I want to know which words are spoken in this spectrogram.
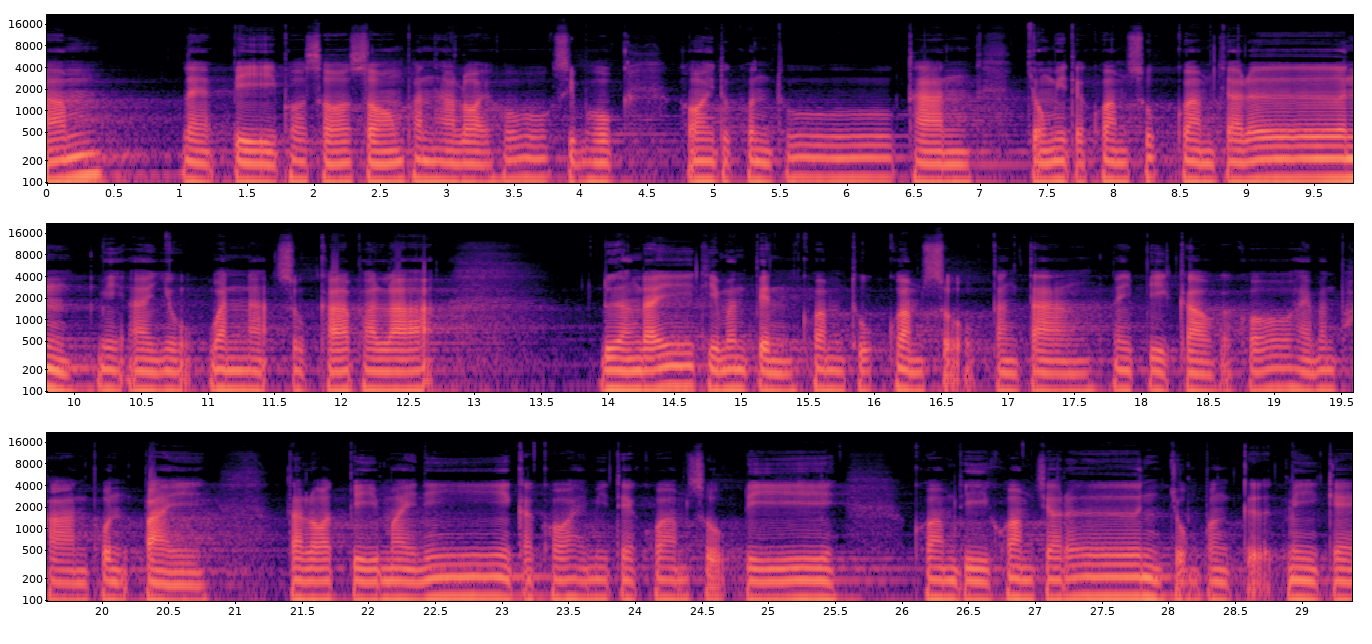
2023 และปีพศ 2566 ขอให้ทุกคนทุกท่าน จงมีแต่ความสุขความเจริญ มีอายุวันนะสุขาภาละเรื่องใดที่มันเป็นความทุกข์ความโศกต่างๆ ในปีเก่าก็ขอให้มันผ่านพ้นไป ตลอดปีใหม่นี้ก็ขอให้มีแต่ความสุขดี ความดีความเจริญจงบังเกิดมีแก่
